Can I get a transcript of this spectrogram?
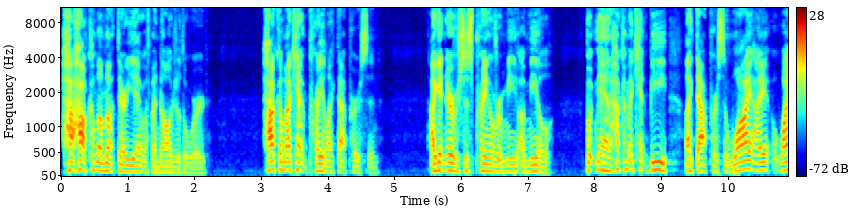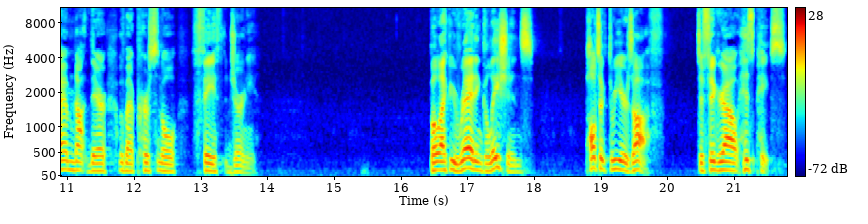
How, how come I'm not there yet with my knowledge of the word? How come I can't pray like that person? I get nervous just praying over me a meal. But man, how come I can't be like that person? Why I why I'm not there with my personal faith journey? But like we read in Galatians, Paul took three years off. to figure out his pace,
